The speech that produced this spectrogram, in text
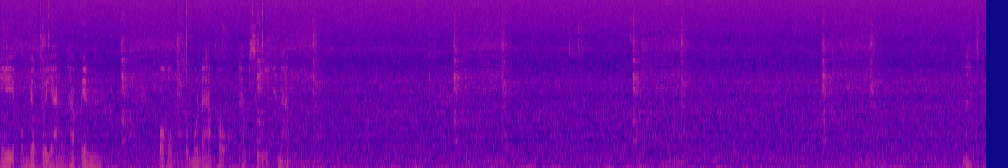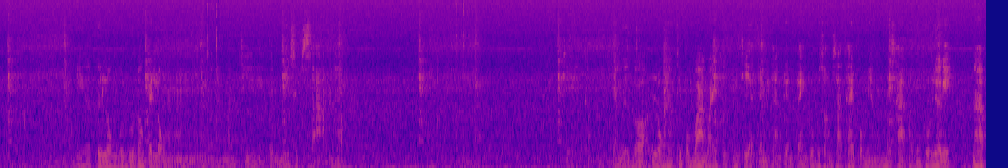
นี้ผมยกตัวอย่างถ้าเป็น ป .6 สมมุตินะครับป .6 ทับ4นะครับนี่ก็คือลงคุณครูต้องไปลงวันที่นี่เป็น23นะครับอเครับอย่างอื่นก็ลงครับที่ผมว่างไว้คือบางทีอาจจะมีการเปลี่ยนแปลงครูผู้สอนภาษาไทยผมยังไม่ทราบครับคุณครูเลือกเองนะครับ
